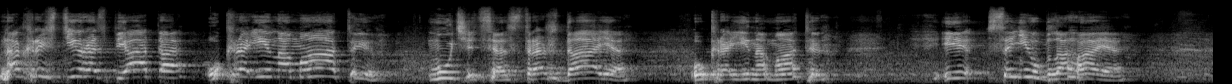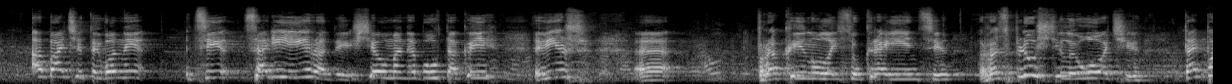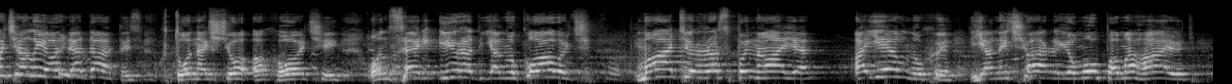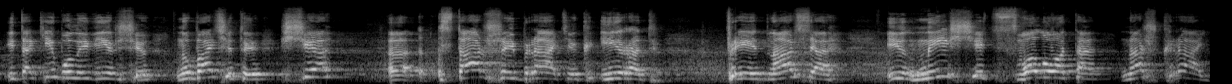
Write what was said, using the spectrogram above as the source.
На хресті розп'ята Україна мати мучиться, страждає Україна мати і синів благає. А бачите, вони, ці царі іроди, ще у мене був такий вірш. Е, Прокинулись українці, розплющили очі та й почали оглядатись, хто на що охочий. Он цар Ірод Янукович матір розпинає, а євнухи, яничари йому помагають. І такі були вірші. Ну, бачите, ще е, старший братик Ірод приєднався і нищить сволота наш край.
